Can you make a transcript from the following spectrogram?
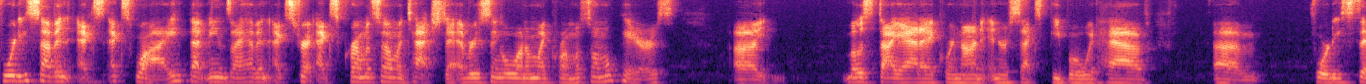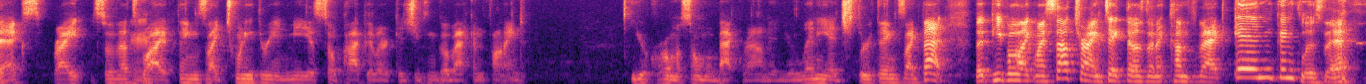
47XXY. That means I have an extra X chromosome attached to every single one of my chromosomal pairs. Uh, most dyadic or non intersex people would have um, 46, right? So that's Mhm. why things like 23andMe is so popular because you can go back and find your chromosomal background and your lineage through things like that. But people like myself try and take those and it comes back inconclusive.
